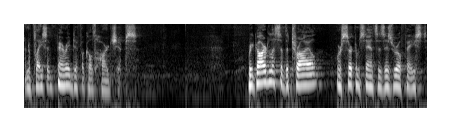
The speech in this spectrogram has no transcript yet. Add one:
and a place of very difficult hardships. Regardless of the trial or circumstances Israel faced,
